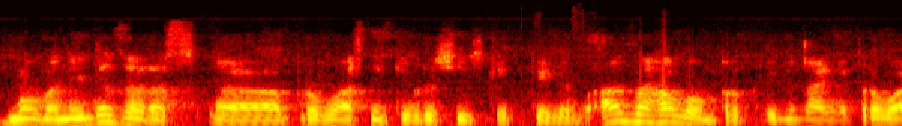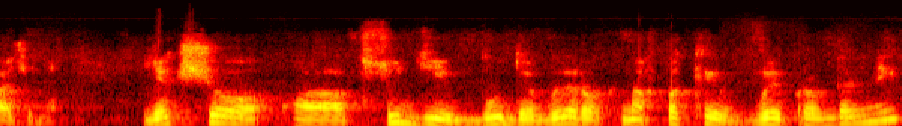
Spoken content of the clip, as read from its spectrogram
мова не йде зараз е, про власників російських активів, а загалом про кримінальне провадження. Якщо е, в суді буде вирок навпаки виправдальний,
